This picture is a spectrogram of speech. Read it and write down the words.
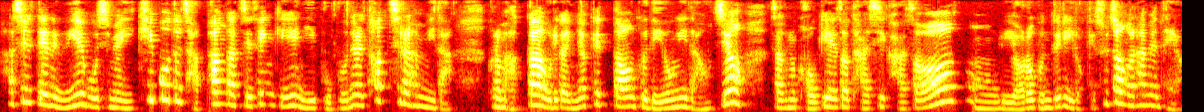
하실 때는 위에 보시면 이 키보드 자판 같이 생긴 이 부분을 터치를 합니다. 그럼 아까 우리가 입력했던 그 내용이 나오죠? 자, 그럼 거기에서 다시 가서, 어, 우리 여러분들이 이렇게 수정을 하면 돼요.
